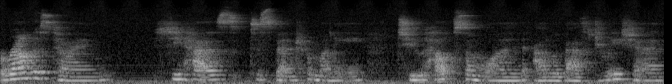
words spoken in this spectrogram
Around this time, she has to spend her money to help someone out of a bad situation,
